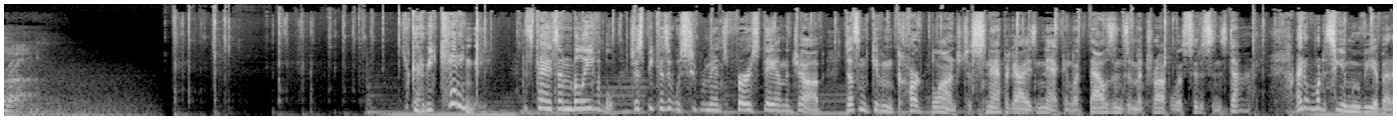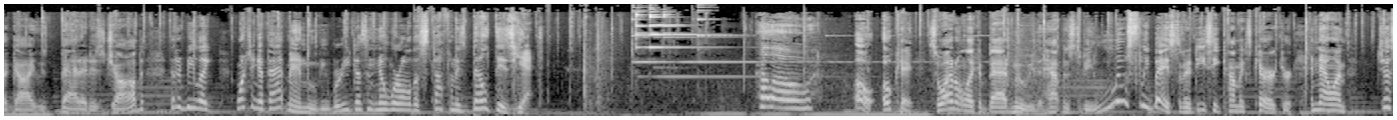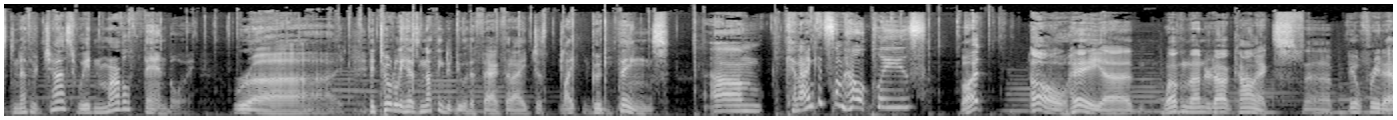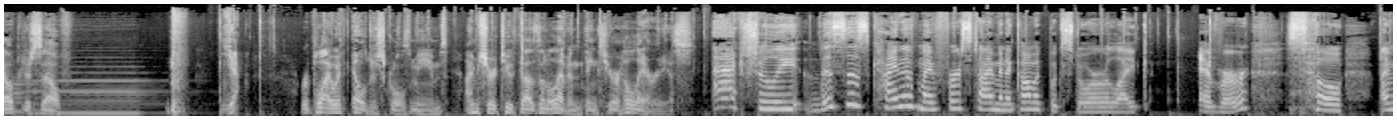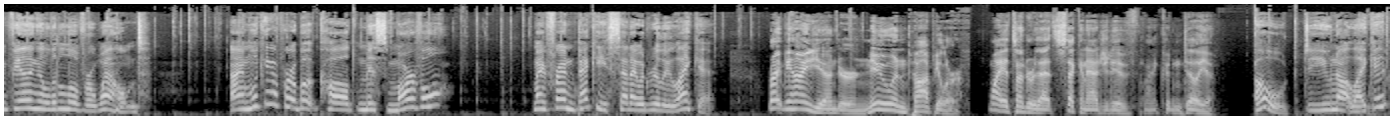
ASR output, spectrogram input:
genre. You gotta be kidding me! This guy is unbelievable. Just because it was Superman's first day on the job doesn't give him carte blanche to snap a guy's neck and let thousands of Metropolis citizens die. I don't want to see a movie about a guy who's bad at his job. That'd be like watching a Batman movie where he doesn't know where all the stuff on his belt is yet. Hello. Oh, okay, so I don't like a bad movie that happens to be loosely based on a DC Comics character, and now I'm just another Joss Whedon Marvel fanboy. Right. It totally has nothing to do with the fact that I just like good things. Um, can I get some help, please? What? Oh, hey, uh, welcome to Underdog Comics. Uh, feel free to help yourself. yeah. Reply with Elder Scrolls memes. I'm sure 2011 thinks you're hilarious. Actually, this is kind of my first time in a comic book store, like, ever, so I'm feeling a little overwhelmed. I'm looking for a book called Miss Marvel. My friend Becky said I would really like it. Right behind you under new and popular. Why it's under that second adjective, I couldn't tell you. Oh, do you not like it?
